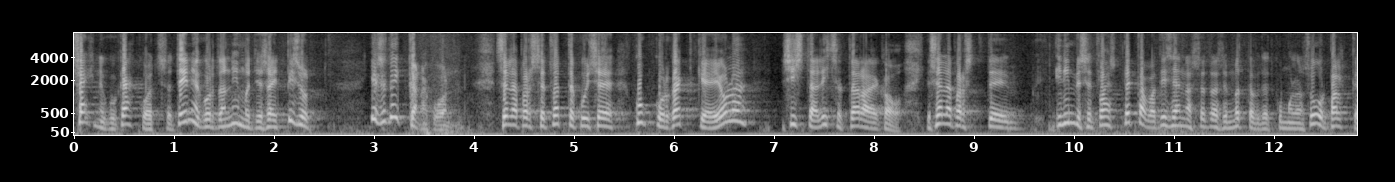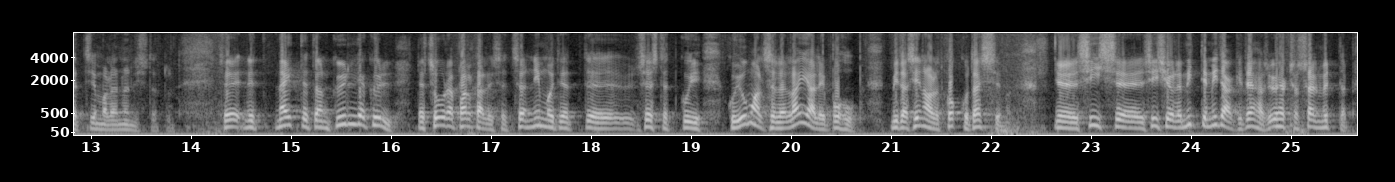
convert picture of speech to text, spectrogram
said nagu kähku otsa, teinekord on niimoodi, said pisut. Ja seda ikka nagu on. sellepärast, et vaata, kui see kukkur katki ei ole, siis ta lihtsalt ära ei kao. Ja sellepärast eh, inimesed vahest petavad iseennast sedasi, mõtlevad, et kui mul on suur palk, et siis ma olen õnnistatud. see, need näited on küll ja küll, need suurepalgalised, see on niimoodi, et eh, sest et kui, kui jumal selle laiali puhub, mida sina oled kokku tassinud, eh, siis, siis ei ole mitte midagi teha, see üheksas salm ütleb,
